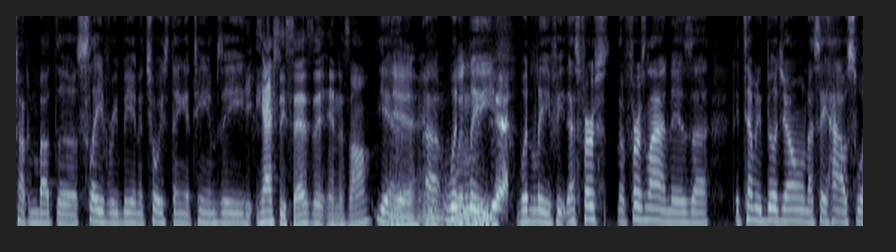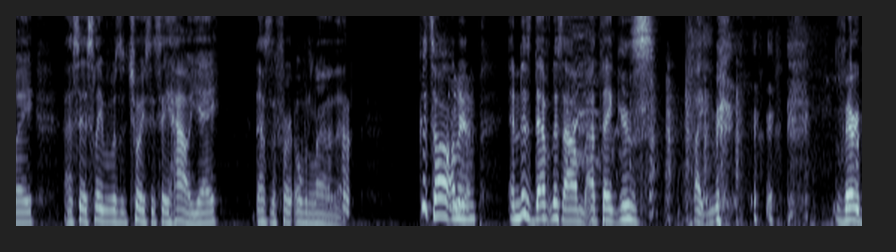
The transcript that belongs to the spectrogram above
talking about the slavery being a choice thing at TMZ. He, he actually says it in the song. Yeah, Yeah, uh, wouldn't, wouldn't leave. leave. Yeah. wouldn't leave. He, that's first. The first line is, uh, "They tell me to build your own." I say, "How sway?" I said, "Slavery was a choice." They say, "How yay?" That's the first over the line of that. Good song. I mean, and this def this album I think is like very.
